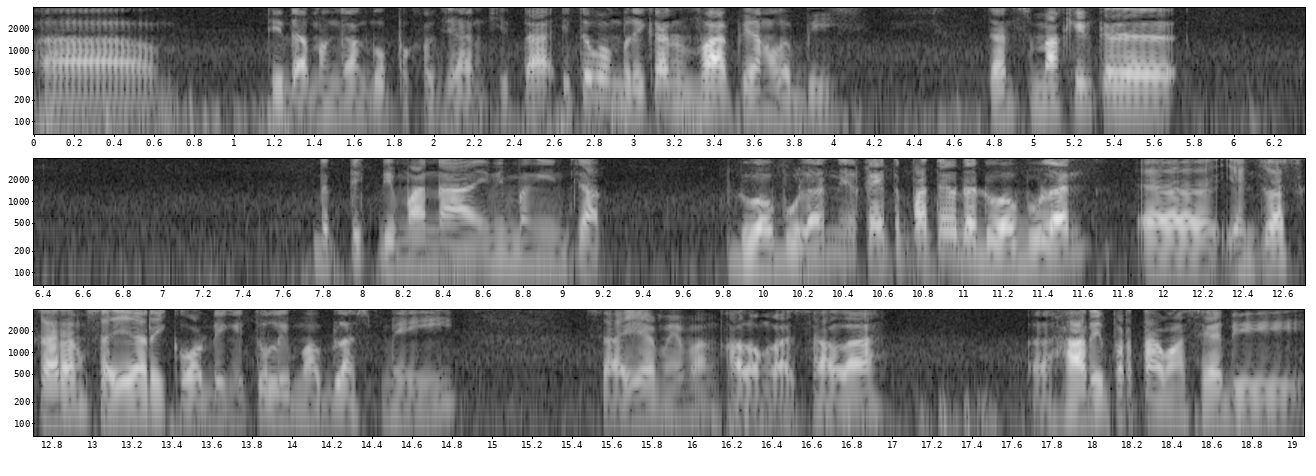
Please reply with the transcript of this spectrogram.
uh, tidak mengganggu pekerjaan kita, itu memberikan vibe yang lebih. Dan semakin ke detik di mana ini menginjak dua bulan ya kayak tepatnya udah dua bulan. Uh, yang jelas sekarang saya recording itu 15 Mei. Saya memang kalau nggak salah uh, hari pertama saya di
